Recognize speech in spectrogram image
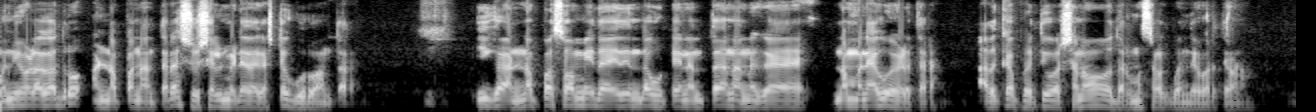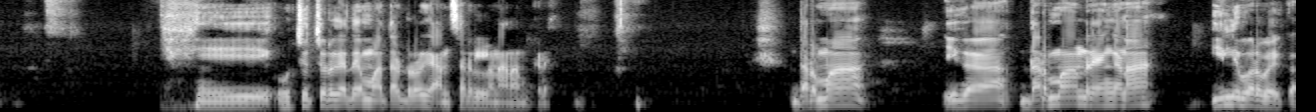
ಮನೆಯೊಳಗಾದ್ರೂ ಅಣ್ಣಪ್ಪನ ಅಂತಾರೆ. ಸೋಷಿಯಲ್ ಮೀಡಿಯಾದಾಗ ಅಷ್ಟೇ ಗುರು ಅಂತಾರೆ. ಈಗ ಅಣ್ಣಪ್ಪ ಸ್ವಾಮಿ ದಯದಿಂದ ಹುಟ್ಟೇನಂತ ನನಗೆ ನಮ್ಮ ಮನ್ಯಾಗೂ ಹೇಳ್ತಾರೆ. ಅದಕ್ಕೆ ಪ್ರತಿ ವರ್ಷನೂ ಧರ್ಮಸ್ಥಳಕ್ಕೆ ಬಂದೇ ಬರ್ತೇವಣ್ಣ ಈ ಹುಚ್ಚುಚ್ಚುರ್ಗದೆ ಮಾತಾಡೋರಿಗೆ ಆನ್ಸರ್ ಇಲ್ಲಣ್ಣ ನನ್ನ ಕಡೆ. ಧರ್ಮ, ಈಗ ಧರ್ಮ ಅಂದ್ರೆ ಹೆಂಗಣ ಇಲ್ಲಿ ಬರ್ಬೇಕು.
